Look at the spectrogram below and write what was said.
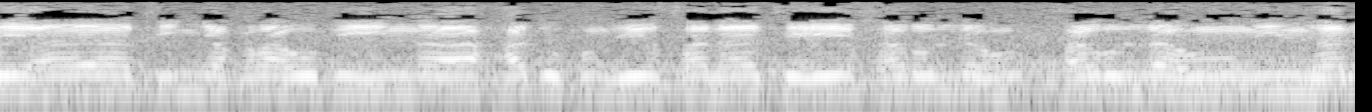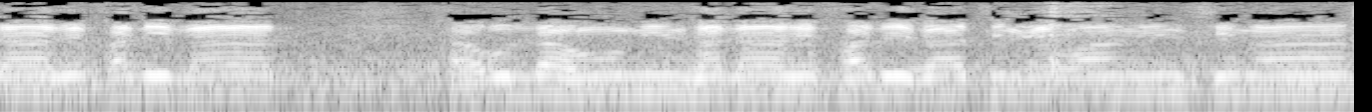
آيات يقرأ بهن أحدكم في صلاته. خير له, خير له من ثلاث خليفات. خير له من ثلاث خليفات عظام سمان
